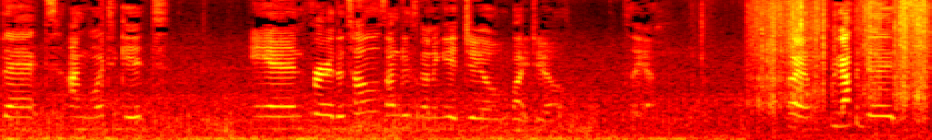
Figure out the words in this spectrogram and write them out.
that I'm going to get and for the toes, I'm just gonna get gel, white gel. So yeah. Okay, we got the goods.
